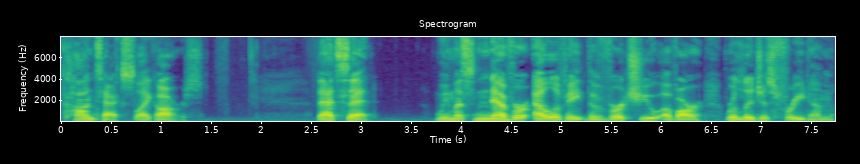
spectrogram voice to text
context like ours. That said, we must never elevate the virtue of our religious freedom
